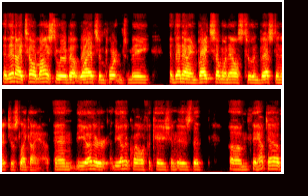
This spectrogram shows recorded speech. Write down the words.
and then I tell my story about why it's important to me, and then I invite someone else to invest in it just like I have. And the other the other qualification is that um, they have to have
